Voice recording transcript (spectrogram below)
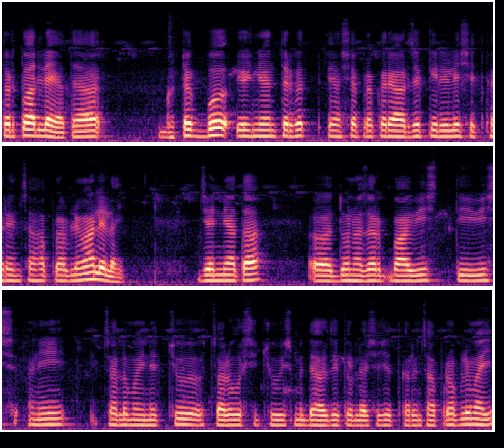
तर तो आलेला आहे. आता घटक ब योजनेअंतर्गत हे अशा प्रकारे अर्ज केलेल्या शेतकऱ्यांचा हा प्रॉब्लेम आलेला आहे. ज्यांनी आता दोन हजार बावीस तेवीस आणि चालू महिन्यात चो चालू वर्षी चोवीसमध्ये अर्ज केला अशा शेतकऱ्यांचा हा प्रॉब्लेम आहे.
